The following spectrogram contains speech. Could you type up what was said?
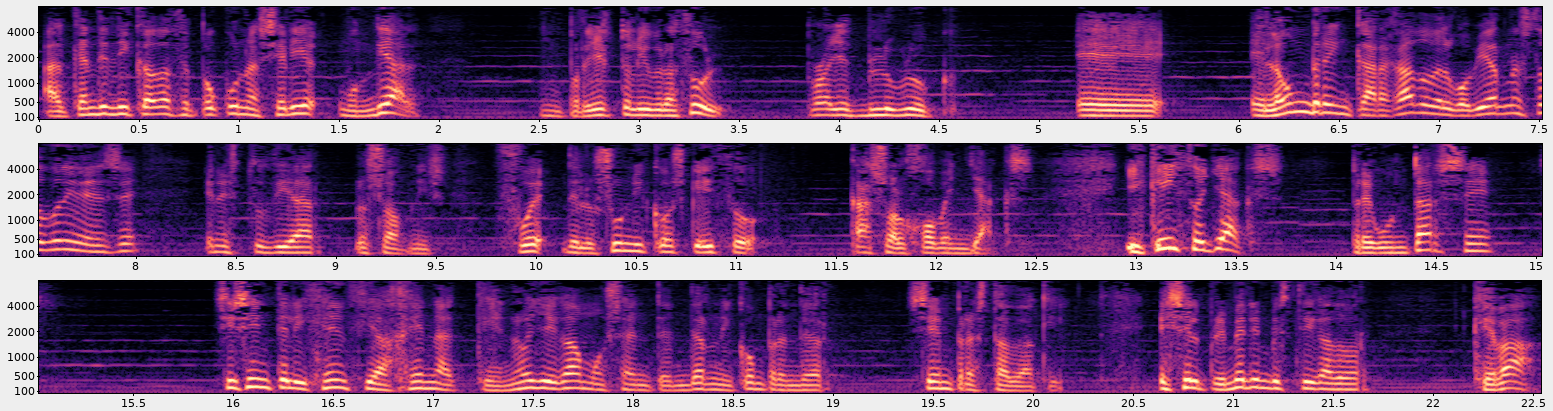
al que han dedicado hace poco una serie mundial, un proyecto Libro Azul, Project Blue Book. Eh, el hombre encargado del gobierno estadounidense en estudiar los ovnis. Fue de los únicos que hizo caso al joven Jax. ¿Y qué hizo Jax? Preguntarse si esa inteligencia ajena que no llegamos a entender ni comprender siempre ha estado aquí. Es el primer investigador que va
